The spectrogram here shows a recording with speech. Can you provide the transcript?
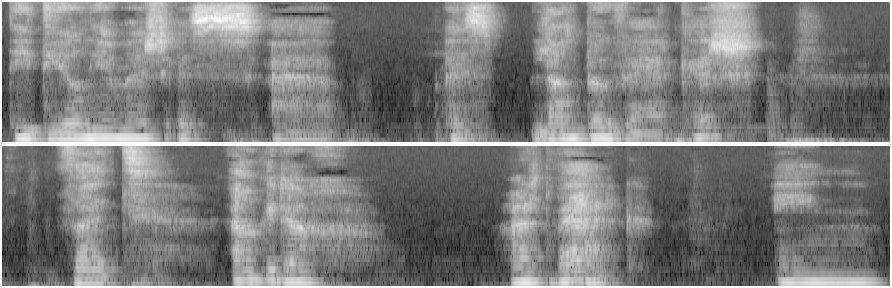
die deelnemers is uh is landbouwerkers wat elke dag hard werk en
